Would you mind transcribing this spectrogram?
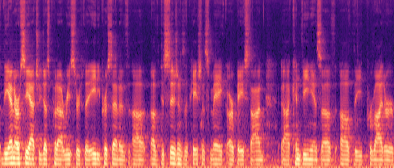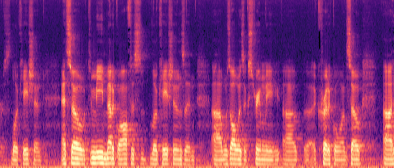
the NRC actually just put out research that 80% of, of decisions that patients make are based on convenience of, of the provider's location. And so, to me, medical office locations and uh, was always extremely uh, critical. And so, uh,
